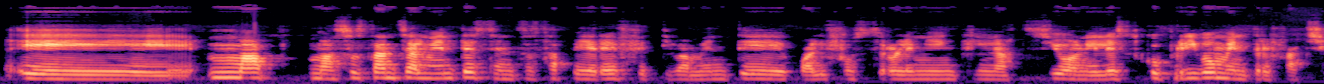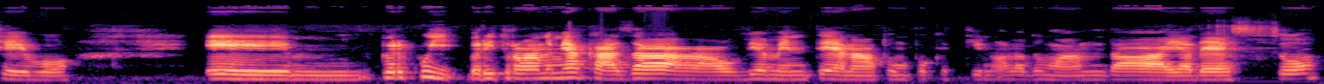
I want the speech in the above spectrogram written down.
e, ma, ma, sostanzialmente senza sapere effettivamente quali fossero le mie inclinazioni, le scoprivo mentre facevo. E, per cui ritrovandomi a casa ovviamente è nato un pochettino la domanda e adesso?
